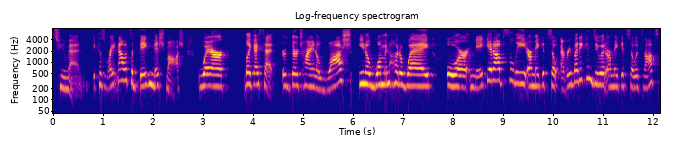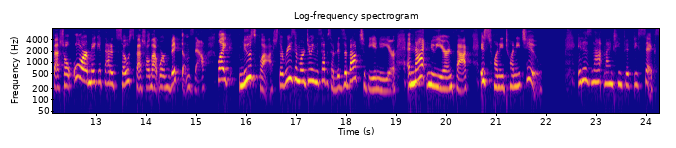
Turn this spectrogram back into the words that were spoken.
to men because right now it's a big mishmash where like i said they're trying to wash you know womanhood away or make it obsolete or make it so everybody can do it or make it so it's not special or make it that it's so special that we're victims now. Like newsflash, the reason we're doing this episode is about to be a new year. And that new year, in fact, is 2022. It is not 1956.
